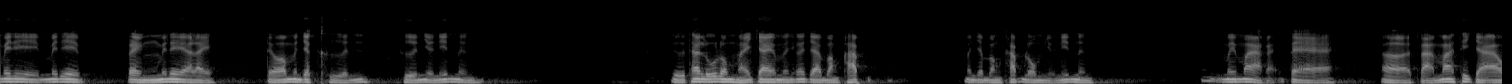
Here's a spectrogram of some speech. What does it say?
ไม่ได้ไม่ได้เกรงไม่ได้อะไร แต่ว่ามันจะขืนขืนอยู่นิดนึงหรือถ้ารู้ลมหายใจมันก็จะบังคับ มันจะบังคับลมอยู่นิดนึง ไม่มากอะแต่สามารถที่จะเอา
